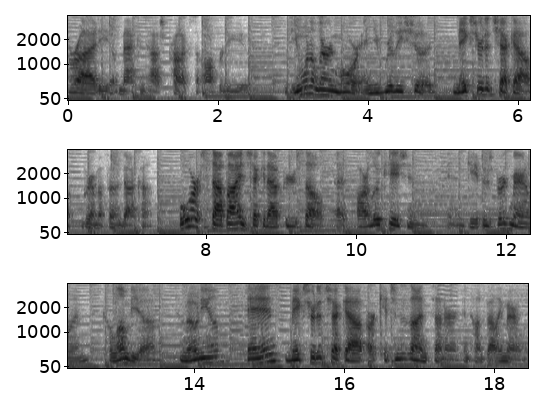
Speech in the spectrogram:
variety of McIntosh products to offer to you. If you want to learn more, and you really should, make sure to check out gramophone.com. Or stop by and check it out for yourself at our locations in Gaithersburg, Maryland, Columbia, Timonium, and make sure to check out our Kitchen Design Center in Hunt Valley, Maryland.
